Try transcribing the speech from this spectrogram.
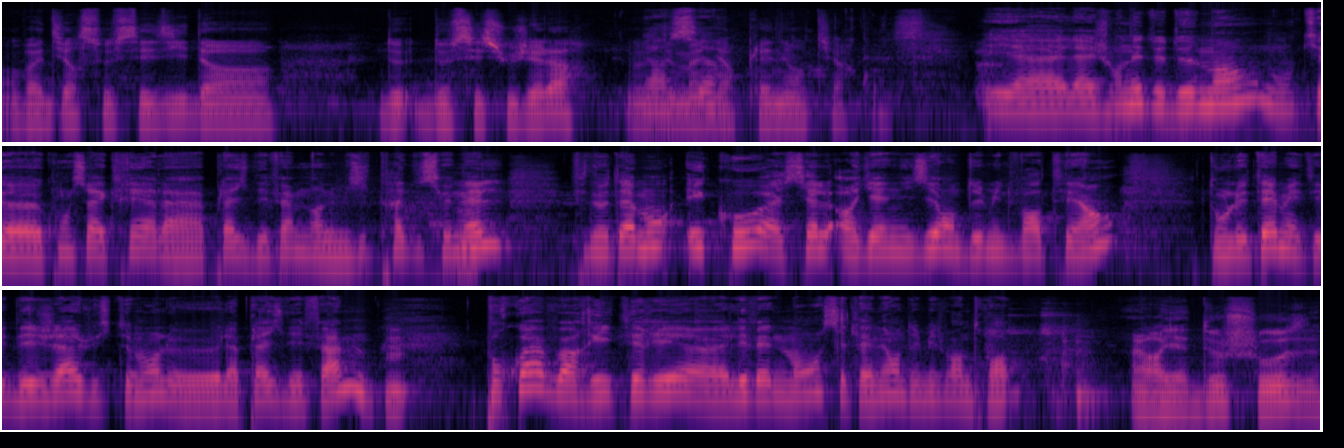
on va dire, se saisit de, de ces sujets-là de sûr. manière pleine et entière. Quoi. Et euh, la journée de demain, donc euh, consacrée à la place des femmes dans les musiques traditionnelles, fait notamment écho à celle organisée en 2021, dont le thème était déjà justement le- la place des femmes. Mm. Pourquoi avoir réitéré euh, l'événement cette année en 2023 Alors il y a deux choses.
